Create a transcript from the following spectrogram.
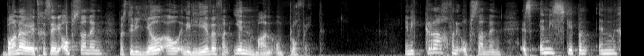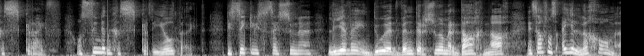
Bonhoeffer het gesê die opstanding was toe die heelal in die lewe van een man ontplof het. En die krag van die opstanding is in die skepping ingeskryf. Ons sien dit geskryf die hele tyd. Die sikliese seisoene, lewe en dood, winter, somer, dag, nag en selfs ons eie liggame.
